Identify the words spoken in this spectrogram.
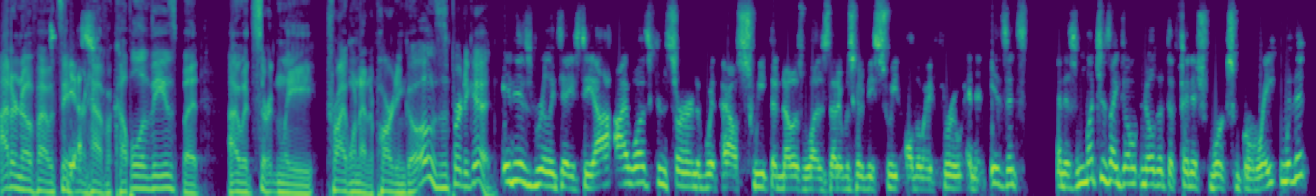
I don't know if I would sit here and have a couple of these, but I would certainly try one at a party and go, "Oh, this is pretty good." It is really tasty. I, I was concerned with how sweet the nose was, that it was going to be sweet all the way through, and it isn't. And as much as I don't know that the finish works great with it,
